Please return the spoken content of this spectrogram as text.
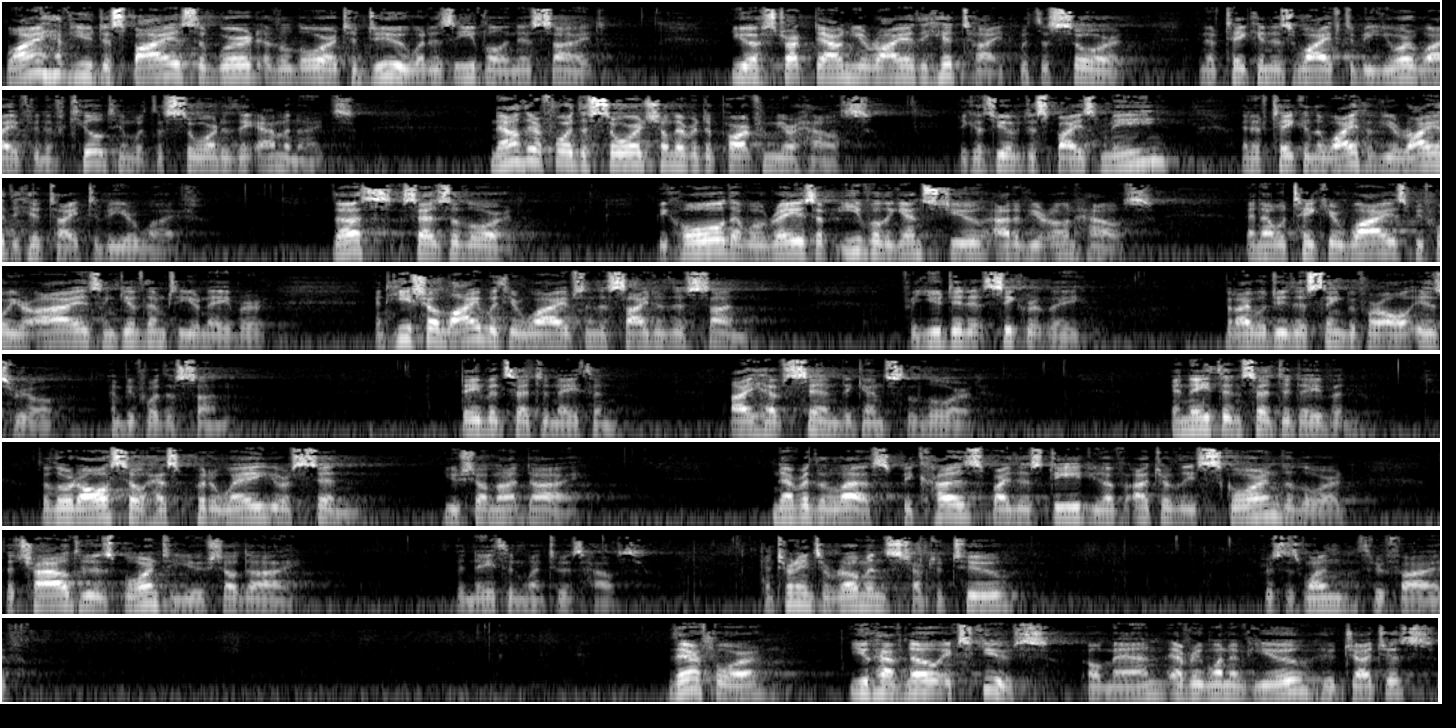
Why have you despised the word of the Lord to do what is evil in his sight? You have struck down Uriah the Hittite with the sword and have taken his wife to be your wife and have killed him with the sword of the Ammonites. Now therefore the sword shall never depart from your house because you have despised me and have taken the wife of Uriah the Hittite to be your wife. Thus says the Lord, Behold, I will raise up evil against you out of your own house, and I will take your wives before your eyes and give them to your neighbor, and he shall lie with your wives in the sight of the sun. For you did it secretly, but I will do this thing before all Israel and before the sun. David said to Nathan, I have sinned against the Lord. And Nathan said to David, the Lord also has put away your sin. You shall not die. Nevertheless, because by this deed you have utterly scorned the Lord, the child who is born to you shall die. Then Nathan went to his house. And turning to Romans chapter 2, verses 1 through 5. Therefore, you have no excuse, O man, every one of you who judges.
